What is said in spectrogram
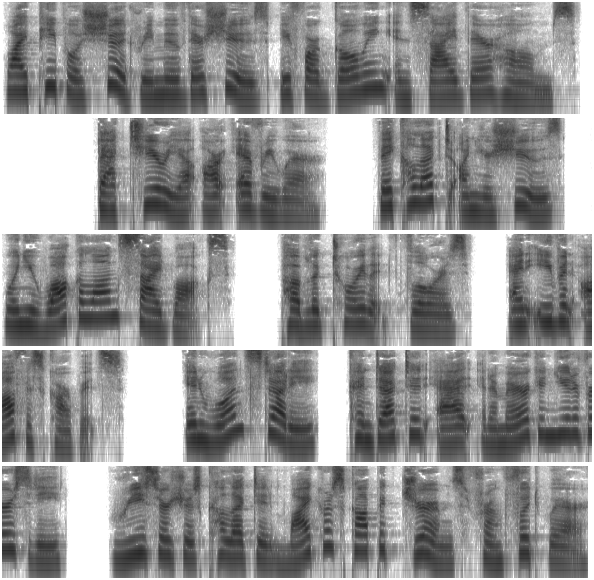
why people should remove their shoes before going inside their homes. Bacteria are everywhere. They collect on your shoes when you walk along sidewalks, public toilet floors, and even office carpets. In one study conducted at an American university, researchers collected microscopic germs from footwear.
